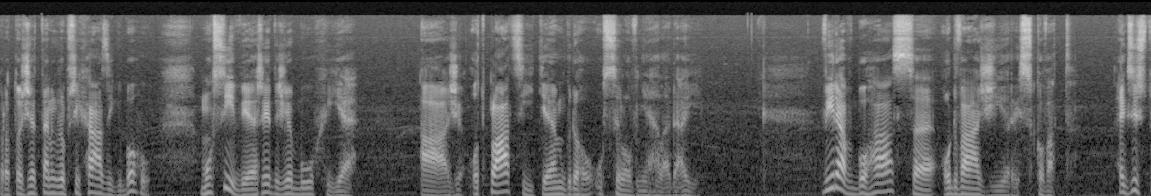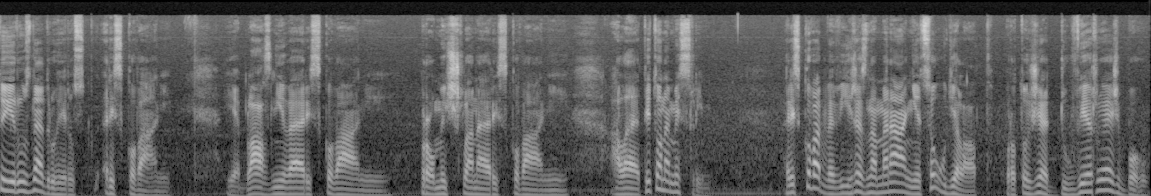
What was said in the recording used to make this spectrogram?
protože ten, kdo přichází k Bohu, musí věřit, že Bůh je a že odplácí těm, kdo ho usilovně hledají. Víra v Boha se odváží riskovat. Existují různé druhy riskování. Je bláznivé riskování, promyšlené riskování, ale ty to nemyslím. Riskovat ve víře znamená něco udělat, protože důvěřuješ Bohu.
